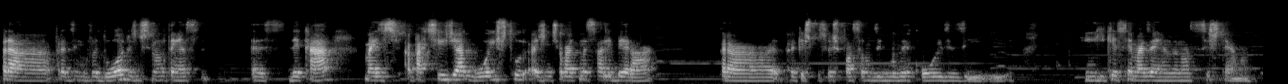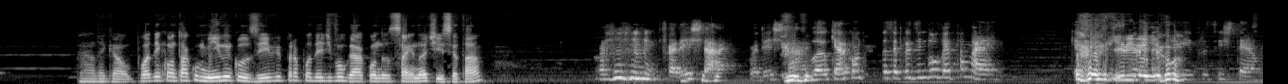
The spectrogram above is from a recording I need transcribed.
para desenvolvedor, a gente não tem SDK, mas a partir de agosto a gente vai começar a liberar para que as pessoas possam desenvolver coisas e, e enriquecer mais ainda o nosso sistema. Ah, legal. Podem contar comigo, inclusive, para poder divulgar quando sair notícia, tá? pode deixar, pode deixar. Eu quero contar com você para desenvolver também. Queria eu. Pro sistema.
